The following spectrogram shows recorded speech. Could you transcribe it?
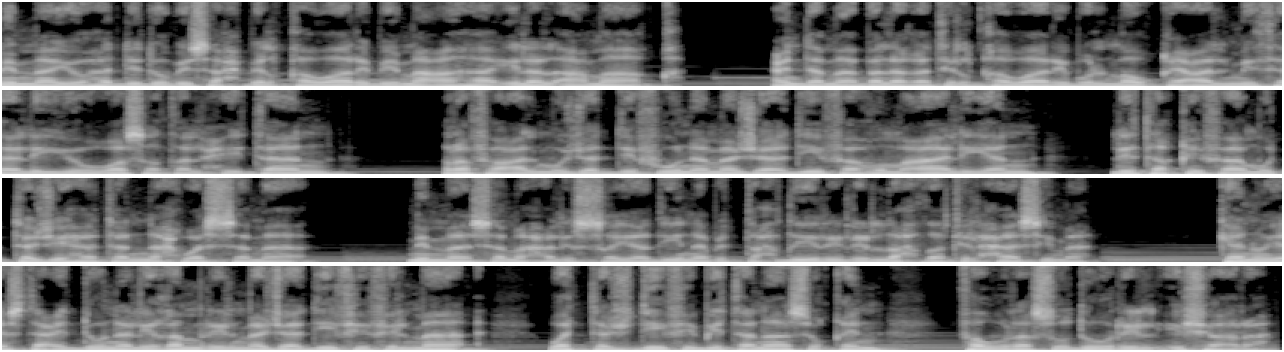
مما يهدد بسحب القوارب معها إلى الأعماق. عندما بلغت القوارب الموقع المثالي وسط الحيتان رفع المجدفون مجاديفهم عاليا لتقف متجهة نحو السماء مما سمح للصيادين بالتحضير للحظة الحاسمة. كانوا يستعدون لغمر المجاديف في الماء والتجديف بتناسق فور صدور الإشارة.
